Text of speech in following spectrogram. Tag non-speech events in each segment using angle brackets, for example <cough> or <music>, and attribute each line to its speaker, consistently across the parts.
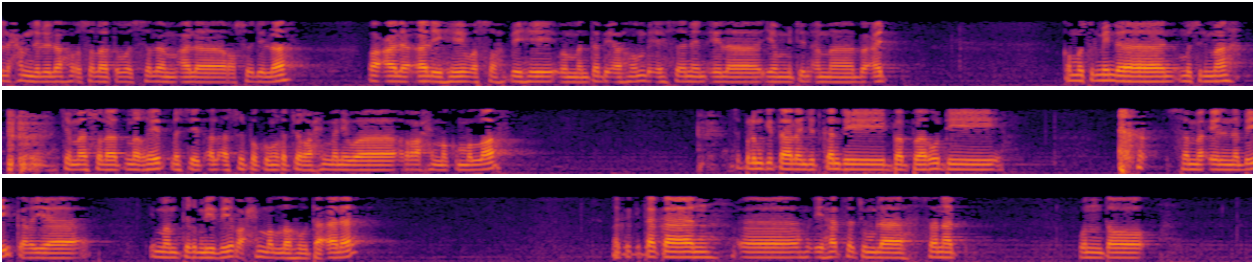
Speaker 1: Alhamdulillah wassalatu wassalam ala Rasulillah wa ala alihi wa sahbihi wa man tabi'ahum bi ihsanin ila yaumil amma ba'd. Kaum muslimin dan muslimah <clears throat> jemaah salat Maghrib Masjid Al-Asr Pekung Rejo rahimani wa rahimakumullah. Sebelum kita lanjutkan di bab baru di <clears throat> Sama'il Nabi karya Imam Tirmidzi rahimallahu taala maka kita akan uh, lihat sejumlah sanad untuk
